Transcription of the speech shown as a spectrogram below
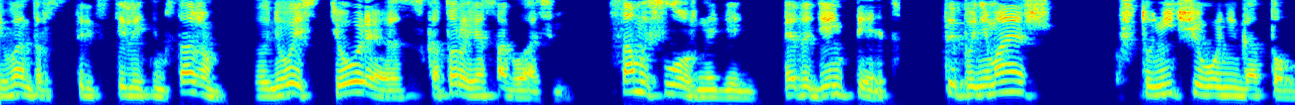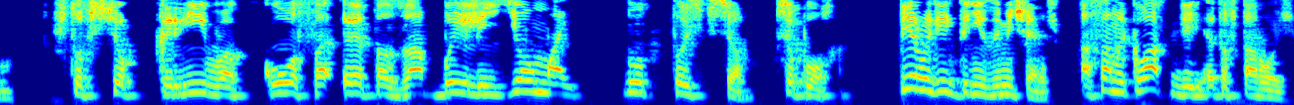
ивентер с 30-летним стажем. У него есть теория, с которой я согласен. Самый сложный день – это день перед. Ты понимаешь, что ничего не готово, что все криво, косо, это забыли, ё-май. Ну, то есть все, все плохо. Первый день ты не замечаешь, а самый классный день – это второй.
